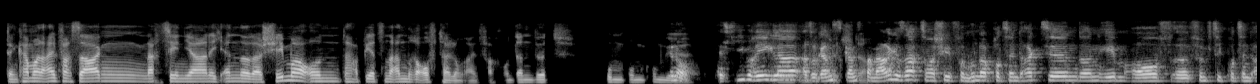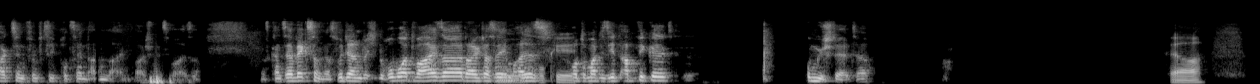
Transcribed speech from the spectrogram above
dann kann man einfach sagen, nach zehn Jahren, ich ändere das Schema und habe jetzt eine andere Aufteilung einfach. Und dann wird um, um, um Genau. Der Schieberegler, also ganz, ganz banal gesagt, zum Beispiel von 100% Aktien dann eben auf 50% äh, Aktien, 50% Anleihen beispielsweise. Das kannst du ja wechseln. Das wird ja dann durch den Robotweiser, dadurch, dass er oh, eben alles okay. automatisiert abwickelt, umgestellt. Ja. Ja.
